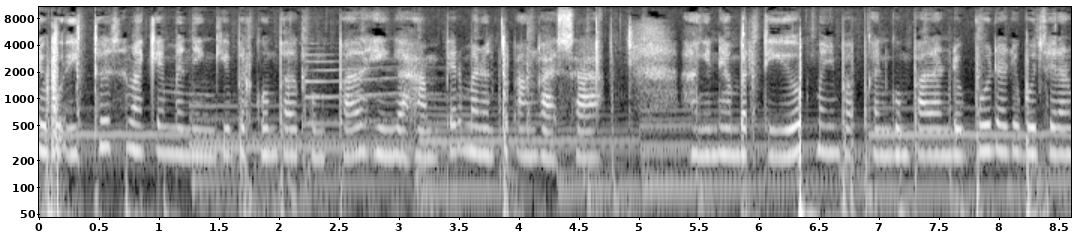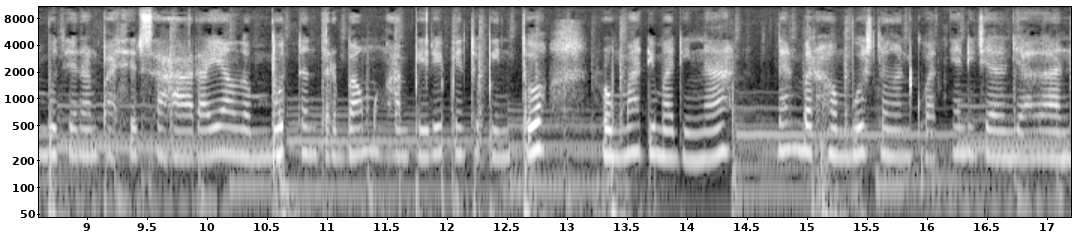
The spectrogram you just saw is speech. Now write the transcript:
Debu itu semakin meninggi bergumpal-gumpal hingga hampir menutup angkasa. Angin yang bertiup menyebabkan gumpalan debu dari butiran-butiran pasir Sahara yang lembut dan terbang menghampiri pintu-pintu rumah di Madinah dan berhembus dengan kuatnya di jalan-jalan.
